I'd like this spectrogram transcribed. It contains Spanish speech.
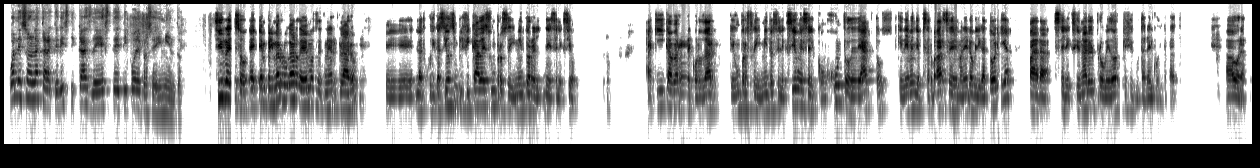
¿Cuáles son las características de este tipo de procedimiento? Sí, Rezo. E, en primer lugar, debemos de tener claro que la adjudicación simplificada es un procedimiento de selección. Aquí cabe recordar que un procedimiento de selección es el conjunto de actos que deben de observarse de manera obligatoria para seleccionar el proveedor que ejecutará el contrato. Ahora,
